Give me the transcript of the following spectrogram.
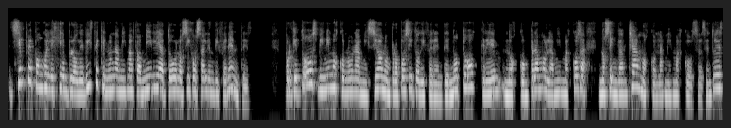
siempre pongo el ejemplo de, viste que en una misma familia todos los hijos salen diferentes, porque todos vinimos con una misión, un propósito diferente, no todos creemos, nos compramos las mismas cosas, nos enganchamos con las mismas cosas. Entonces,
